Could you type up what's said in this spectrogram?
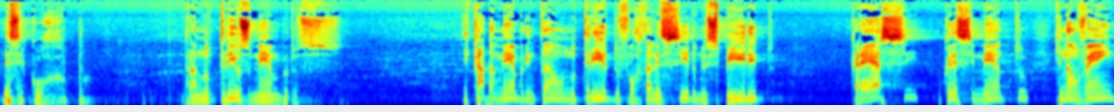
desse corpo para nutrir os membros e cada membro, então, nutrido, fortalecido no espírito, cresce o crescimento que não vem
